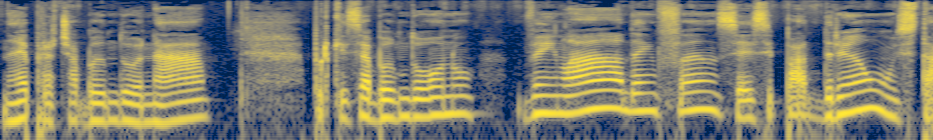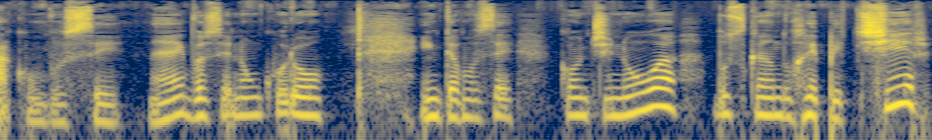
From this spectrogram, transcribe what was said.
né, para te abandonar, porque esse abandono vem lá da infância, esse padrão está com você, né, e você não curou. Então você continua buscando repetir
